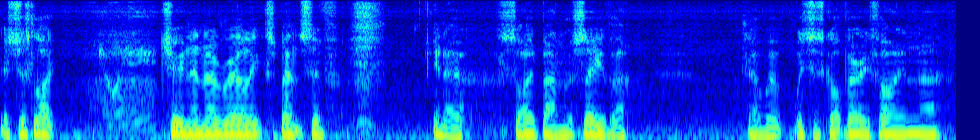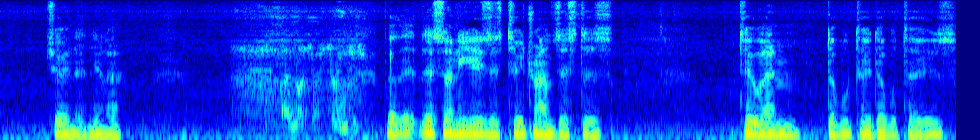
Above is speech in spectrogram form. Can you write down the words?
it's just like tuning a really expensive, you know, sideband receiver, you know, which has got very fine uh, tuning, you know. Not just to inter- But th- this only uses two transistors, two N double two double twos,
